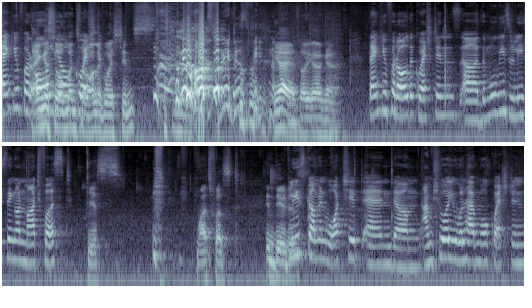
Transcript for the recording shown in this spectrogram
Thank you for thank you all so much for all the questions. Questions yeah yeah sorry okay Thank you for all the questions. Uh, the movie is releasing on March 1st. Yes March first in theatre Please come and watch it, and um, I'm sure you will have more questions.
